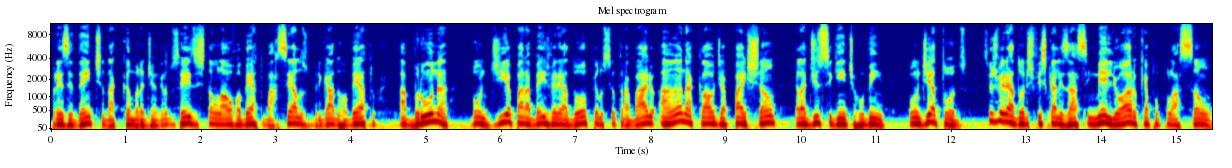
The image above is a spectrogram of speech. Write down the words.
presidente da Câmara de Angra dos Reis. Estão lá o Roberto Barcelos. Obrigado, Roberto. A Bruna, bom dia, parabéns, vereador, pelo seu trabalho. A Ana Cláudia Paixão, ela diz o seguinte, Rubinho, bom dia a todos. Se os vereadores fiscalizassem melhor o que a população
